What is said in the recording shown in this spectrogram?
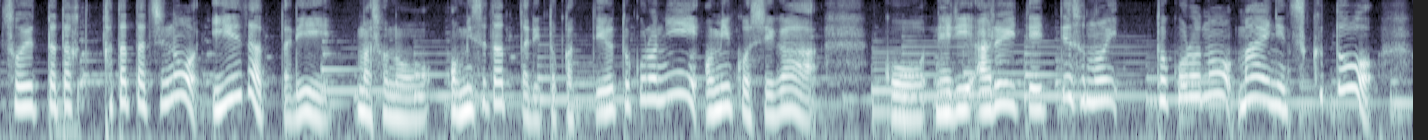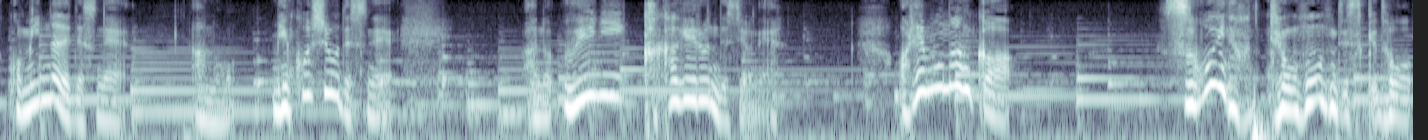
そういった方たちの家だったり、まあ、そのお店だったりとかっていうところにおみこしがこう練り歩いていってそのところの前に着くとこうみんなでですねあのみこしをですねあの上に掲げるんですよね。あれもなんかすごいなって思うんですけど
